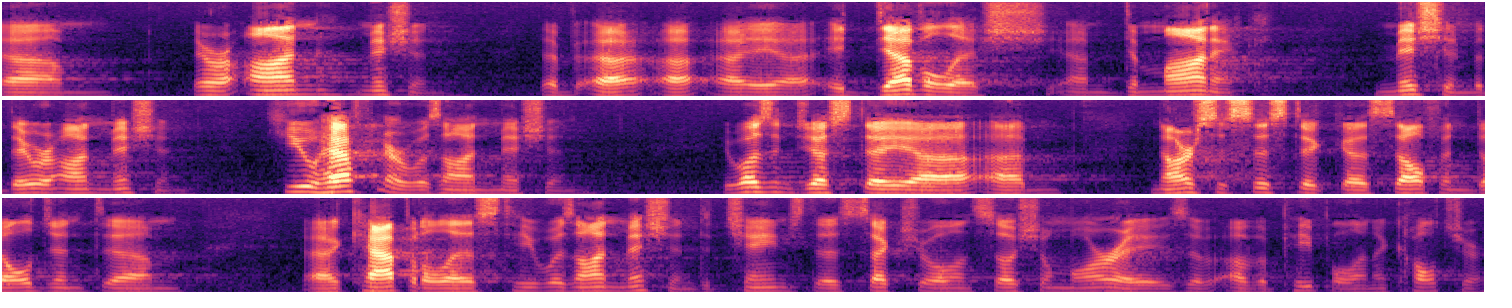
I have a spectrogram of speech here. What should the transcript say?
Um, they were on mission, a, a, a, a devilish, um, demonic mission, but they were on mission. Hugh Hefner was on mission. He wasn't just a, uh, narcissistic, uh, self indulgent um, uh, capitalist. He was on mission to change the sexual and social mores of, of a people and a culture.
